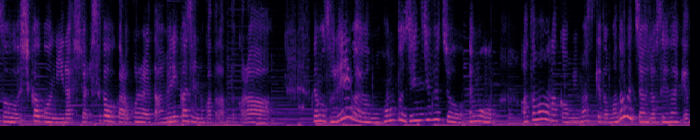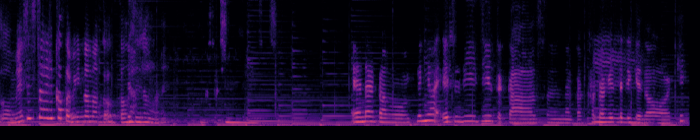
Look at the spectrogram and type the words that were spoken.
そうシカゴにいらっしゃるシカゴから来られたアメリカ人の方だったから。でもそれ以外はもう本当人事部長。えも頭の中を見ますけど窓口は女性だけど面接される方みんななんか男性じゃない？え、なんかもう、国は SDG とか、そういうなんか掲げてるけど、結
